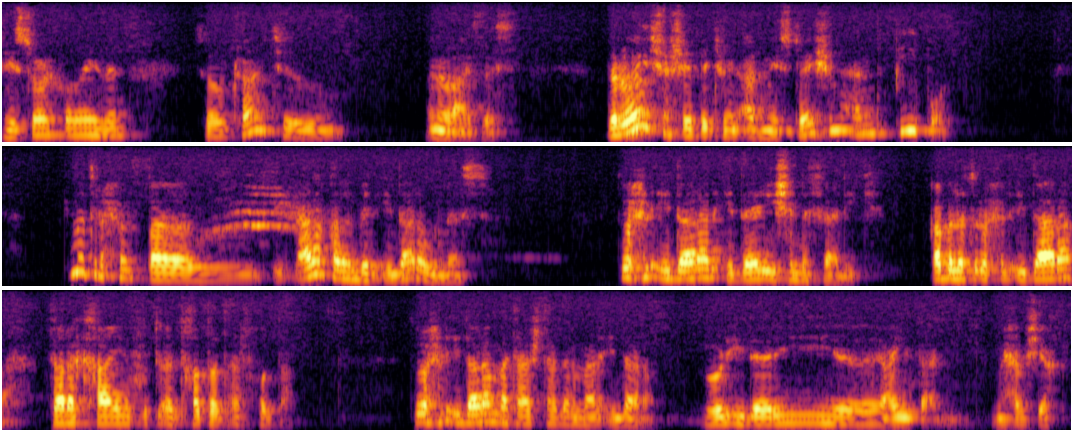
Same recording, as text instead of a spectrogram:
historical even. So try to analyze this. The relationship between administration and people. كما تروح العلاقة بين الإدارة والناس. تروح الإدارة الإداري يشنف عليك. قبل تروح الإدارة تراك خايف وتخطط ألف خطة تروح الإدارة ما تعرفش تهدر مع الإدارة. والإداري يعيط عليك. ما يحبش يخدم.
